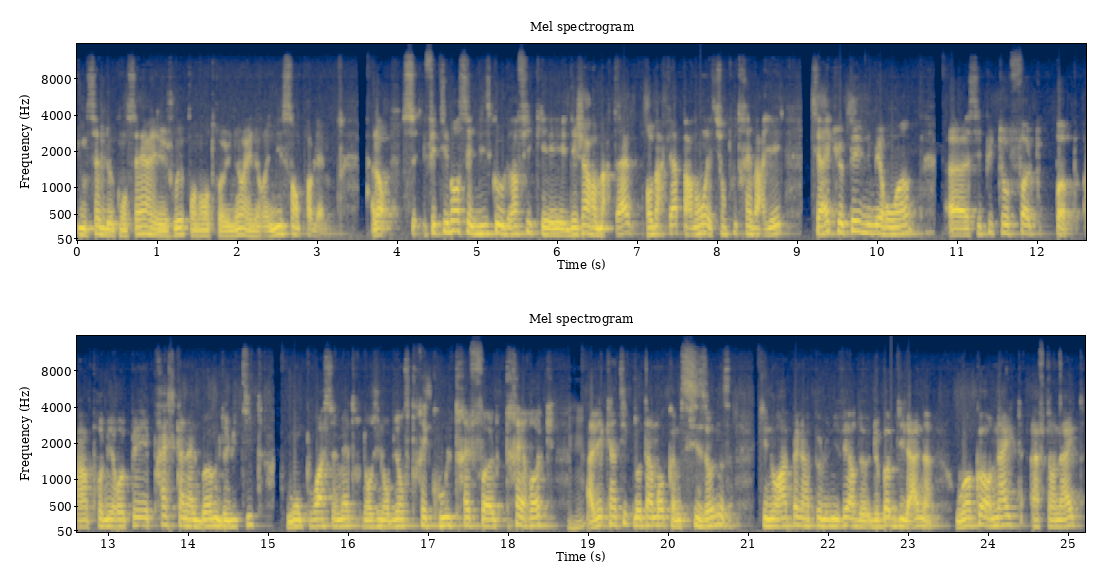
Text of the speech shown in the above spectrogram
une scène de concert et jouer pendant entre une heure et une heure et demie sans problème. Alors, effectivement, c'est une discographie qui est déjà remarquable, remarquable pardon, et surtout très variée. C'est vrai que le P numéro 1, euh, c'est plutôt folk pop. Un premier EP, presque un album de 8 titres où on pourra se mettre dans une ambiance très cool, très folk, très rock, Mhm. avec un titre notamment comme Seasons, qui nous rappelle un peu l'univers de, de Bob Dylan, ou encore Night After Night,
